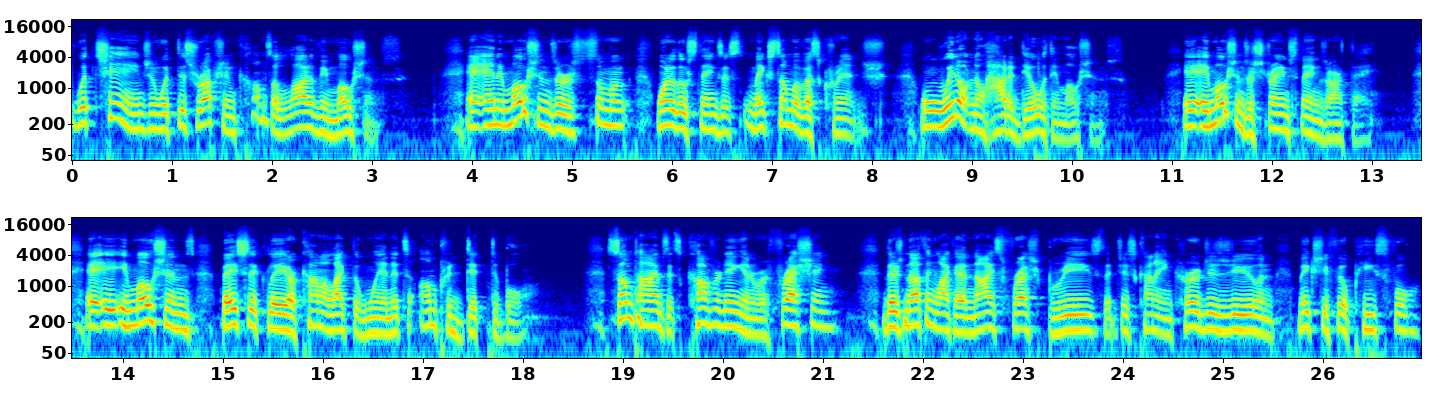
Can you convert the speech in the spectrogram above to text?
with change and with disruption comes a lot of emotions. And, emotions are some one of those things that makes some of us cringe. We don't know how to deal with emotions. Emotions are strange things, aren't they? Emotions basically are kind of like the wind, it's unpredictable. Sometimes it's comforting and refreshing. There's nothing like a nice fresh breeze that just kind of encourages you and makes you feel peaceful.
